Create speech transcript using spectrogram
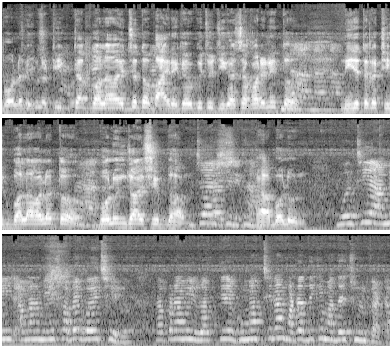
বলে দিচ্ছি ঠিকঠাক বলা হয়েছে তো বাইরে কেউ কিছু জিজ্ঞাসা করেনি তো? নিজে থেকে ঠিক বলা হলো তো? বলুন জয় শিবধাম। হ্যাঁ বলুন। বলছি আমি আমার মেয়ে সবে হয়েছিল। তারপরে আমি রাত্রিরে ঘুমাচ্ছিলাম হঠাৎ দেখি মাথায় চুল কাটা।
